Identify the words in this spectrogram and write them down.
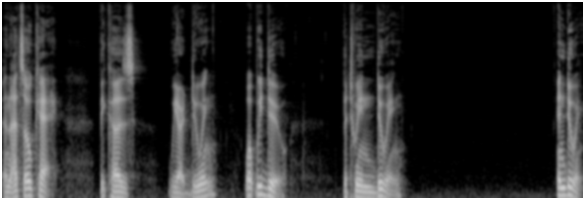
And that's okay, because we are doing what we do between doing and doing.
